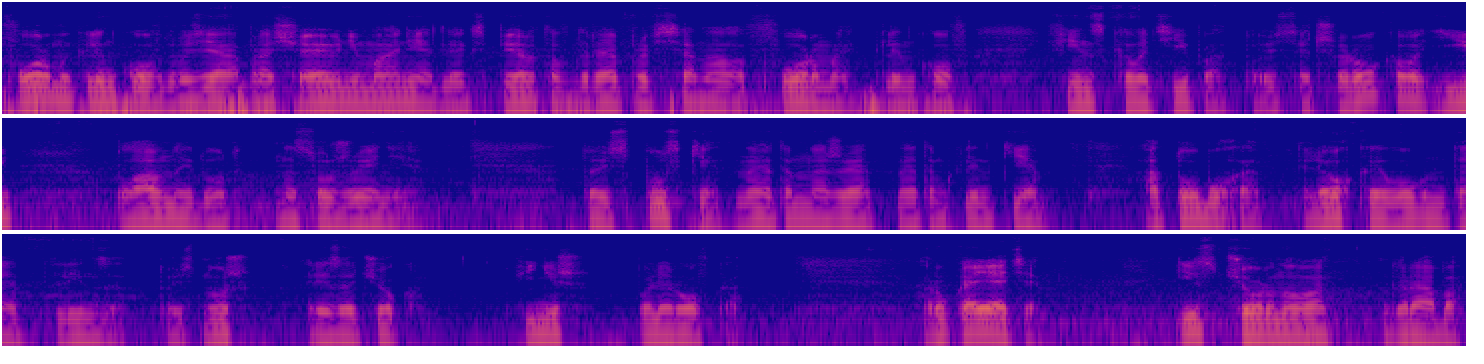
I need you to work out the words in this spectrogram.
Формы клинков, друзья, обращаю внимание для экспертов, для профессионалов. Формы клинков финского типа, то есть от широкого и плавно идут на сужение. То есть спуски на этом ноже, на этом клинке от обуха легкая вогнутая линза, то есть нож резачок. Финиш полировка. Рукояти из черного граба.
